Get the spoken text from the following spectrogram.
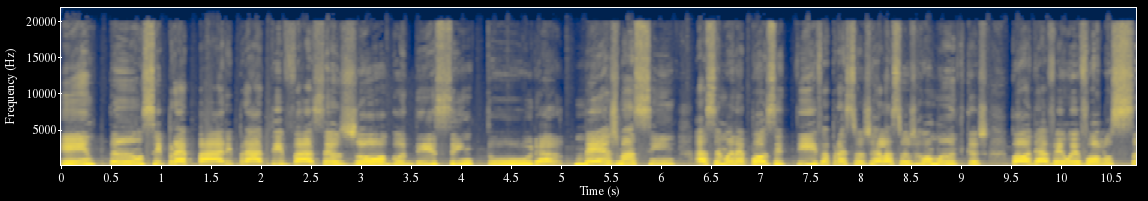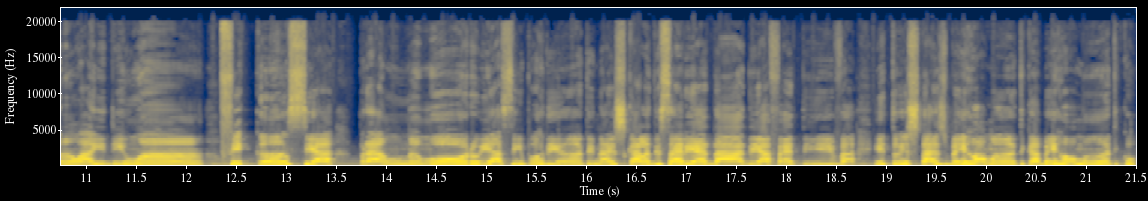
Então se prepare para ativar seu jogo de cintura. Mesmo assim, a semana é positiva para suas relações românticas. Pode haver uma evolução aí de uma ficância para um namoro e assim por diante na escala de seriedade afetiva e tu estás bem romântica, bem romântico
